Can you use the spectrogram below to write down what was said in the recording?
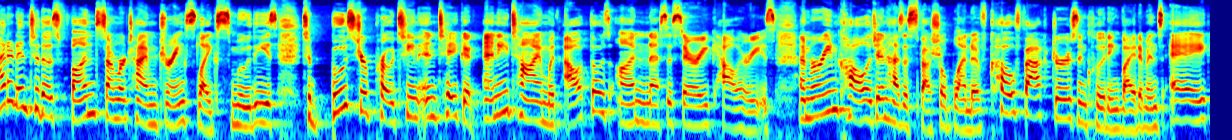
add it into those fun summertime drinks like smoothies to boost your protein intake at any time without those unnecessary calories. And marine collagen has a special blend of cofactors, including vitamins A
